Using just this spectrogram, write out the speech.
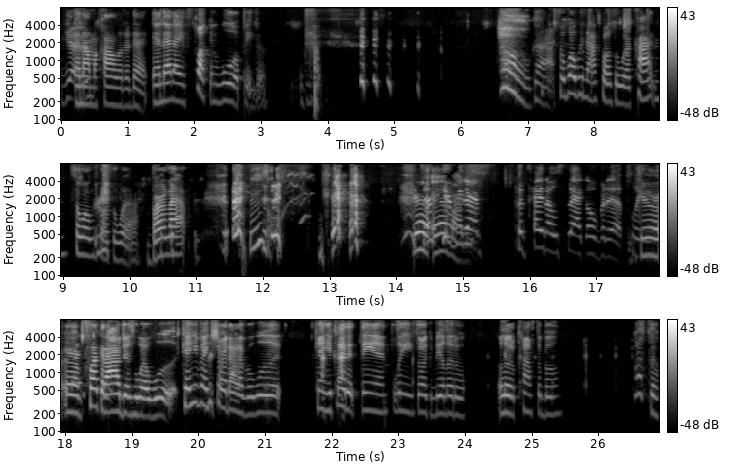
yeah. and I'm gonna call it a day. And that ain't fucking wool, Peter. oh God. So what we not supposed to wear? Cotton? So what we supposed to wear? Burlap? These Girl, Just give me that potato sack over there, please. Girl, um, fuck it, I'll just wear wood. Can you make sure out of a wood? Can you cut it thin, please, so it can be a little, a little comfortable? What the?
